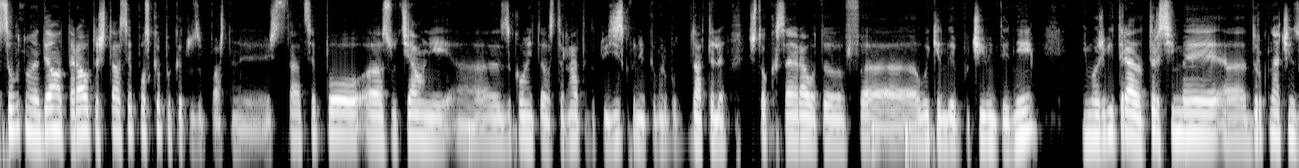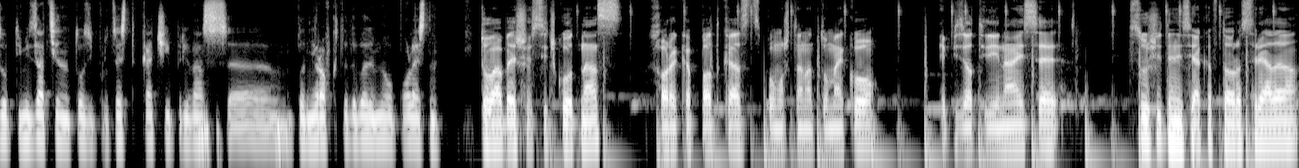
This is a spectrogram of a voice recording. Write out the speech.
съботно-неделната работа ще става все по-скъпа като заплащане. Ще стават все по-социални законите в страната, като изисквания към работодателя, що касае работа в уикенда и почивните дни. И може би трябва да търсим друг начин за оптимизация на този процес, така че и при вас планировката да бъде много по-лесна. Това беше всичко от нас. Хорека подкаст с помощта на Томеко, епизод 11. Слушайте ни всяка втора сряда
